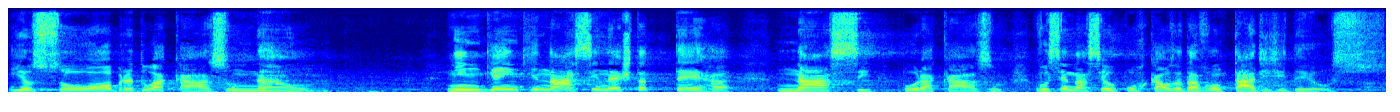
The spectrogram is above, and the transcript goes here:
e eu sou obra do acaso. Não. Ninguém que nasce nesta terra nasce por acaso. Você nasceu por causa da vontade de Deus.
